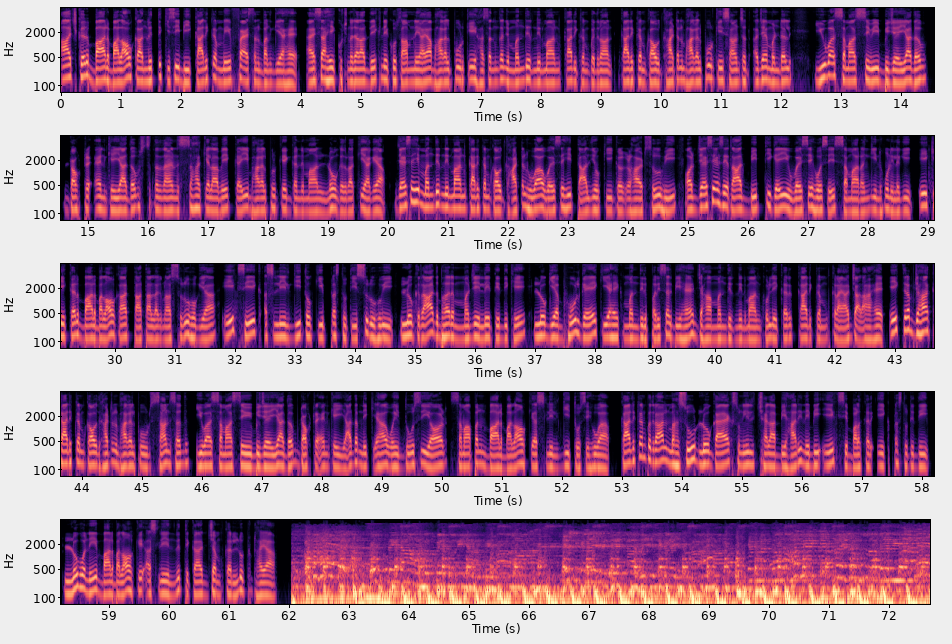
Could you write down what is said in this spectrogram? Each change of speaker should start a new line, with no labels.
आजकल बार बालाओं का नृत्य किसी भी कार्यक्रम में फ़ैशन बन गया है। ऐसा ही कुछ नज़ारा देखने को सामने आया भागलपुर के हसनगंज मंदिर निर्माण कार्यक्रम के दौरान। कार्यक्रम का उद्घाटन भागलपुर के सांसद अजय मंडल युवा समाज सेवी विजय यादव, डॉक्टर एन के यादव, सत्यनारायण शाह के अलावे कई भागलपुर के गण्यमान लोगों के द्वारा किया गया। जैसे ही मंदिर निर्माण कार्यक्रम का उद्घाटन हुआ, वैसे ही तालियों की गड़गड़ाहट शुरू हुई और जैसे जैसे रात बीतती गई, वैसे वैसे समा रंगीन होने लगी। एक एक कर बाल बालाओं का तांता लगना शुरू हो गया। एक से एक अश्लील गीतों की प्रस्तुति शुरू हुई। लोग रात भर मज़े लेते दिखे। लोग यह भूल गए की यह एक मंदिर परिसर भी है, जहाँ मंदिर निर्माण को लेकर कार्यक्रम कराया जा रहा है। एक तरफ़ जहाँ कार्यक्रम का उद्घाटन भागलपुर सांसद, युवा समाज सेवी विजय यादव, डॉक्टर एन के यादव ने किया, वहीं दूसरी ओर समापन बाल बालाओं के अश्लील गीतों से हुआ। कार्यक्रम के दौरान मशहूर लोक गायक सुनील छैला बिहारी ने भी एक से बढ़कर एक प्रस्तुति दी। लोगों ने बाल बालाओं के अश्लील नृत्य का जमकर लुत्फ उठाया।
मोहन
